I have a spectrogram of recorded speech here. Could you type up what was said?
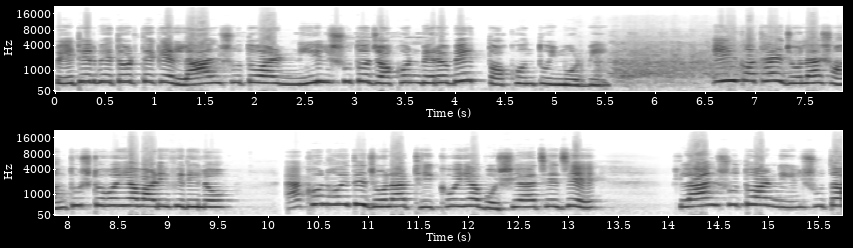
পেটের ভেতর থেকে লাল সুতো আর নীল সুতো যখন বেরোবে, তখন তুই মরবি। এই কথায় জোলা সন্তুষ্ট হইয়া বাড়ি ফিরিল। এখন হইতে জোলা ঠিক হইয়া বসিয়া আছে যে, লাল সুতো আর নীল সুতা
